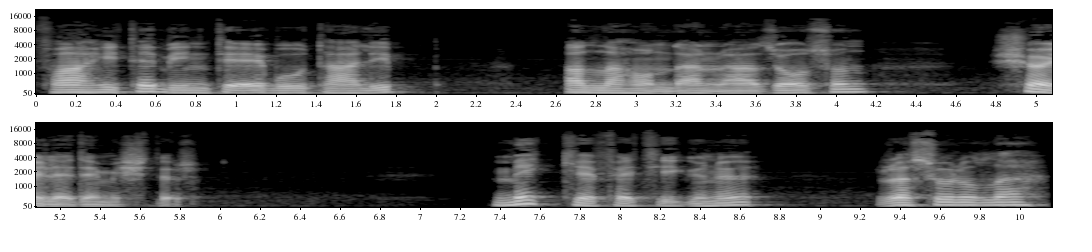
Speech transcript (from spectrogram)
Fahite binti Ebu Talip Allah ondan razı olsun şöyle demiştir. Mekke fethi günü Rasulullah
